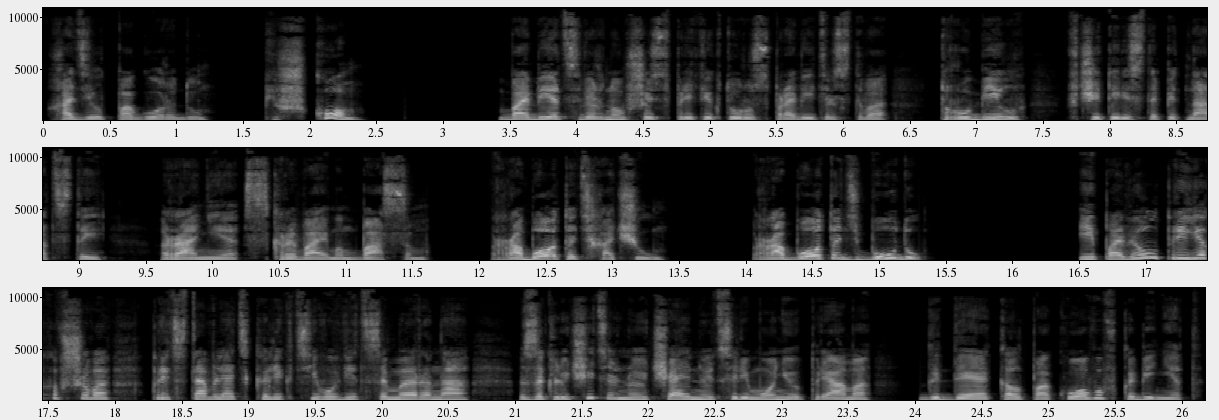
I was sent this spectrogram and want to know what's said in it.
ходил по городу пешком. Бобец, вернувшись в префектуру с правительства, трубил в 415-й ранее скрываемым басом «Работать хочу! Работать буду!» и повел приехавшего представлять коллективу вице-мэра на заключительную чайную церемонию прямо к Д. Колпакову в кабинет.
